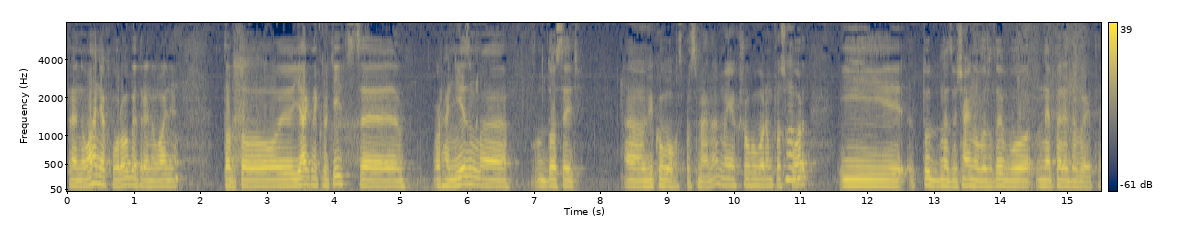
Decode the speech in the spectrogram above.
тренування, хвороби, тренування. Тобто, як не крутіть, це організм е, досить вікового спортсмена, ми якщо говоримо про спорт. І тут надзвичайно важливо не передавити.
